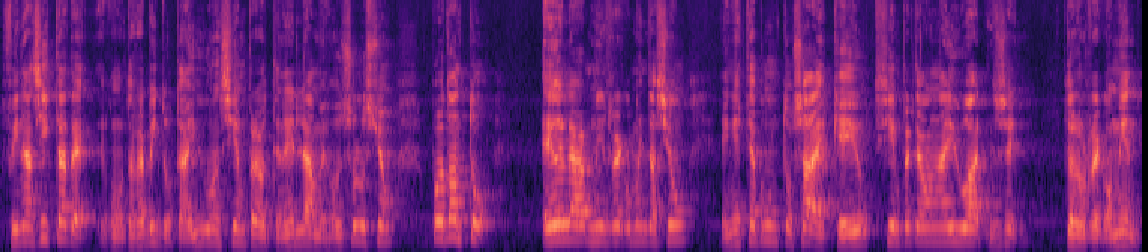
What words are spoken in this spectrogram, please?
financistas, como te repito, te ayudan siempre a obtener la mejor solución. Por lo tanto, es mi recomendación en este punto, sabes, que ellos siempre te van a ayudar. Entonces, te lo recomiendo.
